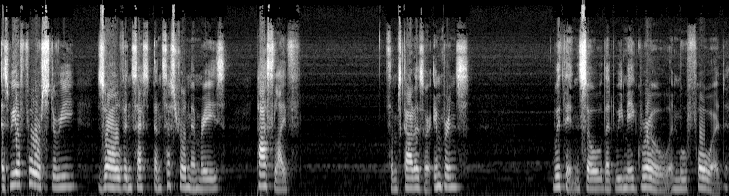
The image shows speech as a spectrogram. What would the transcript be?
as we are forced to resolve ancestral memories, past life, samskaras or imprints, within so that we may grow and move forward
